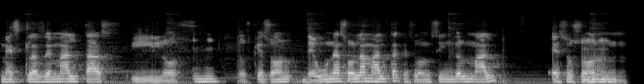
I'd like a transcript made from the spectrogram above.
mezclas de maltas y los, los que son de una sola malta, que son single malt, esos son,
